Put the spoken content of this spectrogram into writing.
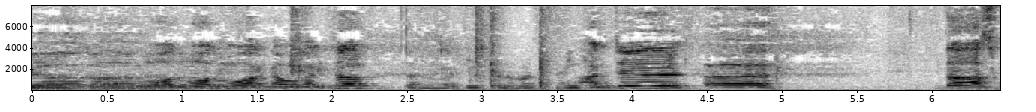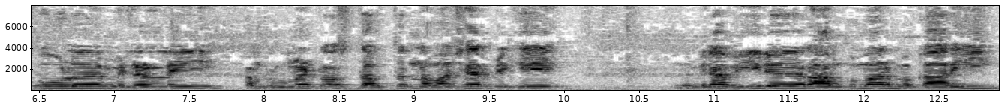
ਬਹੁਤ ਬਹੁਤ ਮੁਬਾਰਕਾਂ ਮੁਗਲ ਸਾਹਿਬ। ਧੰਨਵਾਦ ਜੀ ਧੰਨਵਾਦ ਅੱਜ ਅਹ, ਦਾਸ ਕੋਲ ਮਿਲਣ ਲਈ ਇੰਪਰੂਵਮੈਂਟ ਟਰਸਟ ਦਫ਼ਤਰ ਨਵਾਂ ਸ਼ਹਿਰ ਵਿਖੇ ਮੇਰਾ ਵੀਰ ਰਾਮ ਕੁਮਾਰ ਮੁਕਾਰੀ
